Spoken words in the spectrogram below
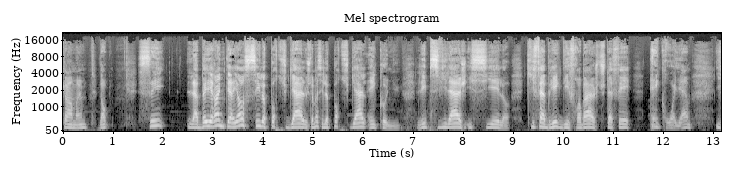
quand même? Donc, c'est la Beira intérieure, c'est le Portugal. Justement, c'est le Portugal inconnu. Les petits villages ici et là qui fabriquent des fromages tout à fait incroyables. Il,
